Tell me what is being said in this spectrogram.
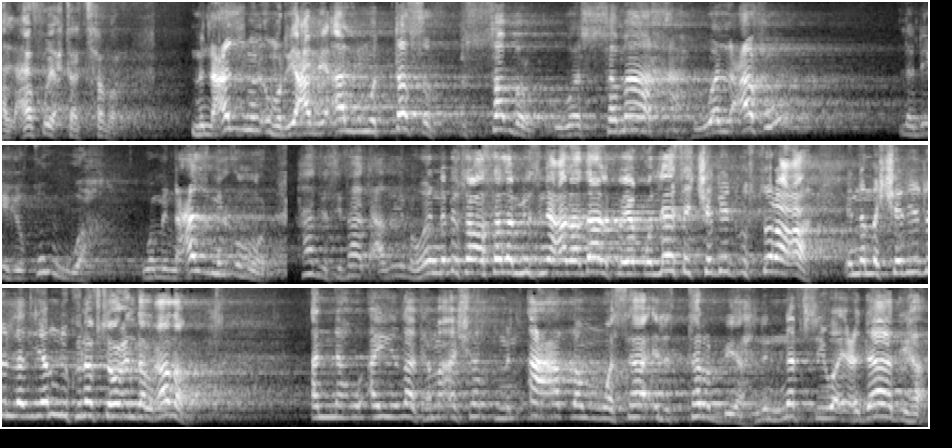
العفو يحتاج صبر. من عزم الأمور يعني المتصف بالصبر والسماحة والعفو لديه قوة ومن عزم الأمور. هذه صفات عظيمة. والنبي صلى الله عليه وسلم يثني على ذلك ويقول ليس الشديد بالسرعة إنما الشديد الذي يملك نفسه عند الغضب. أنه أيضا كما أشرت من أعظم وسائل التربية للنفس وإعدادها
